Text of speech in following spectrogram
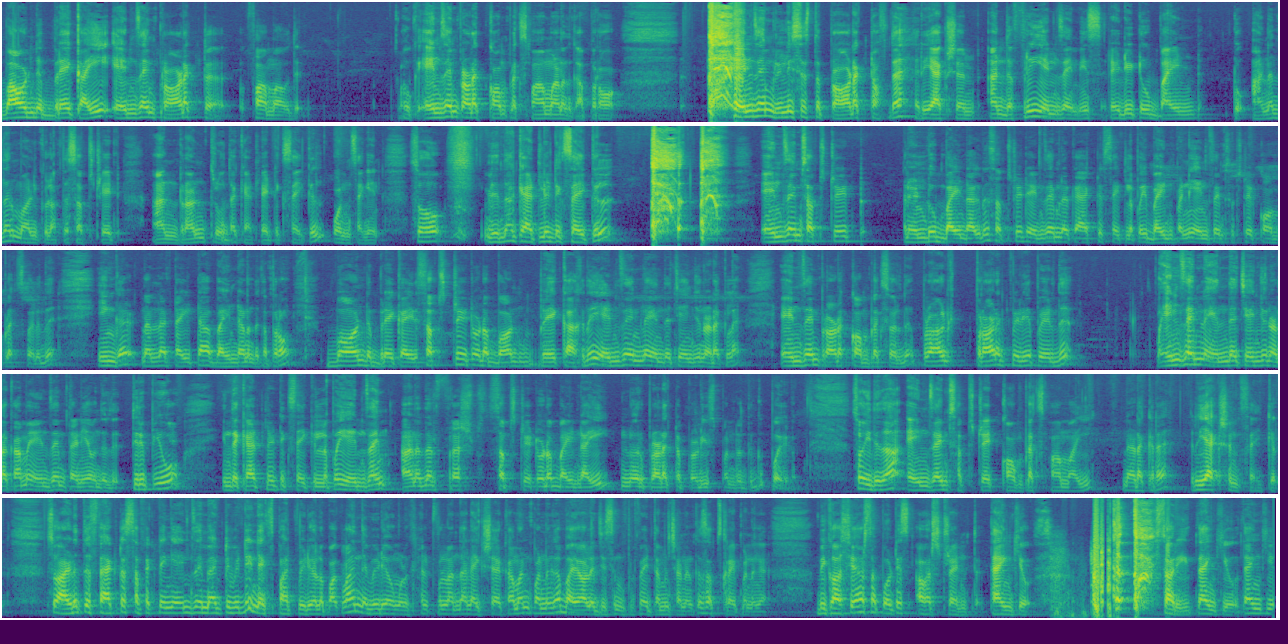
பவுண்டு பிரேக் ஆகி என்சைம் ப்ராடக்ட் ஃபார்ம் ஆகுது. Okay enzyme product complex form ஆனதுக்கப்புறம் enzyme releases the product of the reaction and the free enzyme is ready to bind to another molecule of the substrate and run through the catalytic cycle once again. So, இதுதான் catalytic cycle enzyme substrate ரெண்டும் bind ஆகுது. Substrate என்சைமில் இருக்க active சைட்டில் போய் find பண்ணி enzyme substrate complex வருது. இங்கே நல்லா டைட்டாக பைண்ட் ஆனதுக்கப்புறம் பாண்ட் பிரேக் ஆகிடுது சப்ஸ்ட்ரேட்டோட பாண்ட் பிரேக் ஆகுது. என்சைமில் எந்த சேஞ்சும் நடக்கல. என்சைம் ப்ராடக்ட் காம்ப்ளெக்ஸ் வருது. ப்ராடக்ட் ப்ராடக்ட் வெளியே போயிடுது என்சைமில் எந்த சேஞ்சும் நடக்காமல் என்சைம் தனியாக வந்தது. திருப்பியும் இந்த கேட்டலிட்டிக் சைக்கிளில் போய் என்சைம் அனதர் ஃப்ரெஷ் சப்ஸ்ட்ரேட்டோட பைண்ட் ஆகி இன்னொரு ப்ராடக்ட்டை ப்ரொடியூஸ் பண்ணுறதுக்கு போயிடும். ஸோ இதுதான் என்சைம் சப்ஸ்ட்ரேட் காம்ப்ளெக்ஸ் ஃபார்ம் ஆகி நடக்கிற ரியாக்ஷன் சைக்கிள் ஸோ அடுத்து factors affecting enzyme activity next part வீடியோவில் பார்க்கலாம். இந்த வீடியோ உங்களுக்கு ஹெல்ப்ஃபுல்லாக இருந்தால் லைக் ஷேர் கமெண்ட் பண்ணுங்கள் பயாலஜி சிம்பிளிஃபைட் தமிழ் சேனலுக்கு சப்ஸ்கிரைப் பண்ணுங்கள் because your support is our strength thank you sorry thank you thank you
